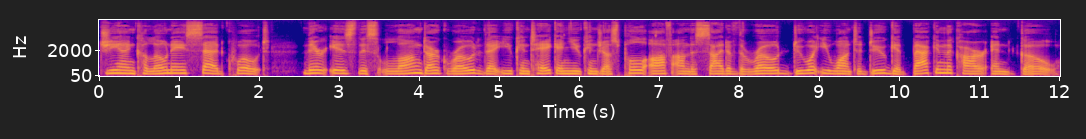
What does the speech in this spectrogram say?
Giacalone said, quote, there is this long dark road that you can take and you can just pull off on the side of the road, do what you want to do, get back in the car and go.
